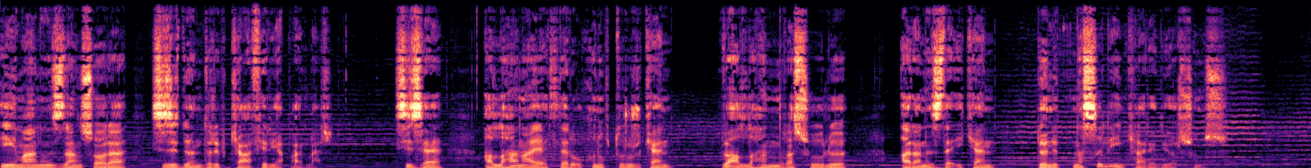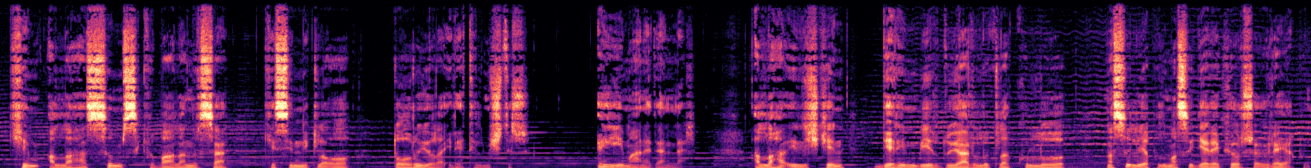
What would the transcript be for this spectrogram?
imanınızdan sonra sizi döndürüp kafir yaparlar. Size Allah'ın ayetleri okunup dururken ve Allah'ın Resulü aranızda iken dönüp nasıl inkar ediyorsunuz? Kim Allah'a sımsıkı bağlanırsa kesinlikle o doğru yola iletilmiştir. Ey iman edenler! Allah'a ilişkin derin bir duyarlılıkla kulluğu nasıl yapılması gerekiyorsa öyle yapın.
